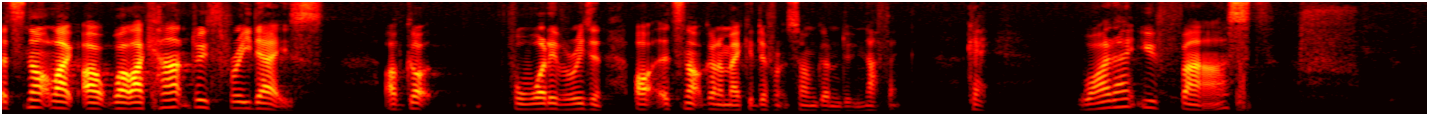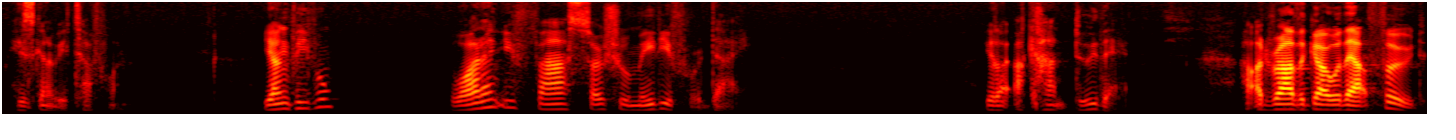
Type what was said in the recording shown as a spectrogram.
It's not like, oh, well, I can't do three days. I've got, for whatever reason, oh, it's not going to make a difference, so I'm going to do nothing. Okay, why don't you fast? Here's going to be a tough one. Young people, why don't you fast social media for a day? You're like, I can't do that. I'd rather go without food.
